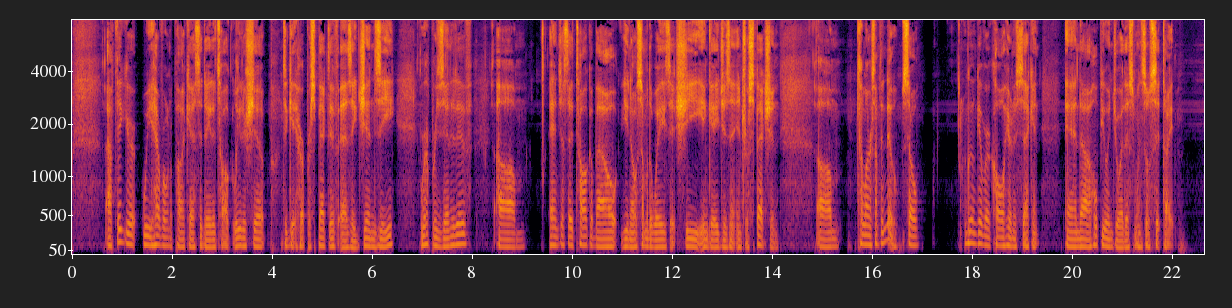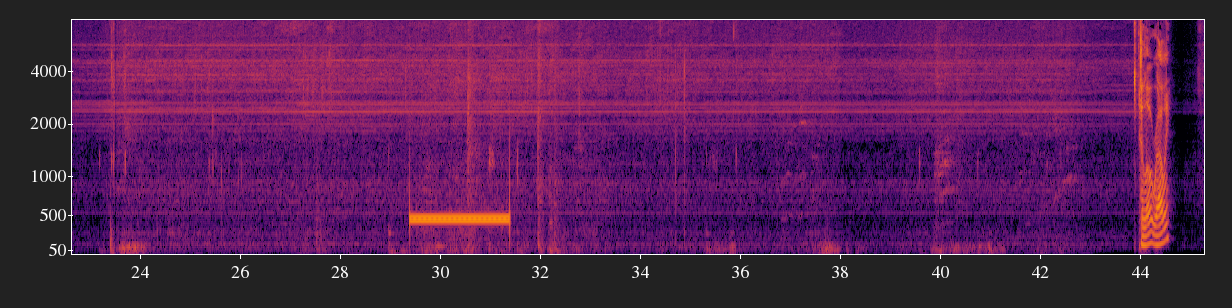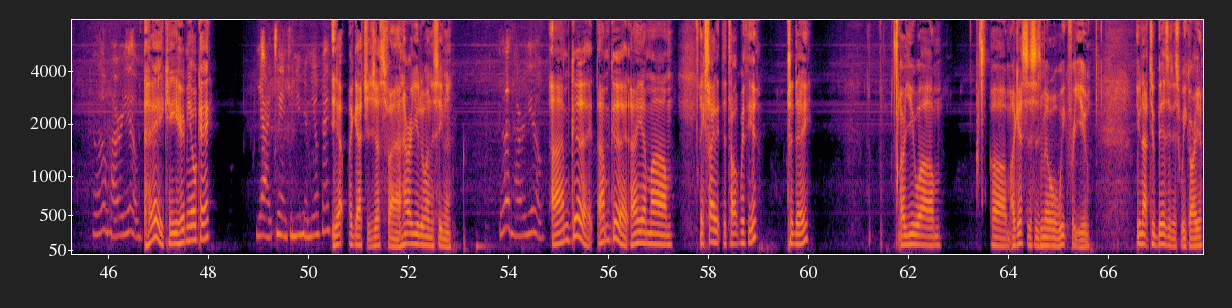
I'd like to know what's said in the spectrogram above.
I figure we have her on the podcast today to talk leadership, to get her perspective as a Gen Z representative, um, and just to talk about you know some of the ways that she engages in introspection um, to learn something new. So I'm going to give her a call here in a second, and I uh, hope you enjoy this one. So sit tight. Hello, Riley. Hello, how are you? Hey, can you hear me okay? Yeah, I can. Can you hear me okay? Yep, I got you just fine. How are you doing this evening? Good. How are you? I'm good. I'm good. I am um, excited to talk with you today. Are you um, um I guess this is middle of the week for you. You're not too busy this week, are you?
